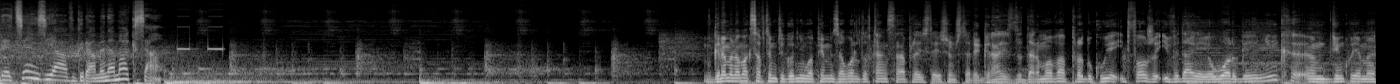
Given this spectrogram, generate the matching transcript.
Recenzja w Gramy na Maxa. W Gramy na Maxa w tym tygodniu łapiemy za World of Tanks na PlayStation 4. Gra jest darmowa, produkuje i tworzy i wydaje ją Wargaming. Em, Dziękujemy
